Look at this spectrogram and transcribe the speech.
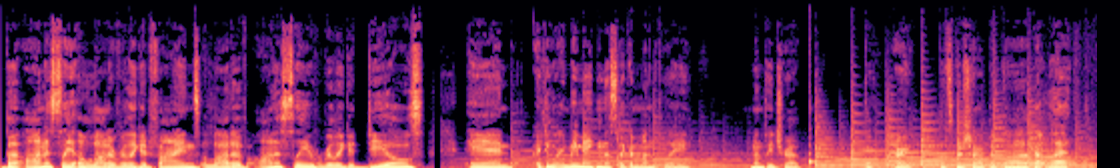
But honestly, a lot of really good finds, a lot of honestly really good deals. And I think we're gonna be making this like a monthly, monthly trip. Oh, all right, let's go shop at the outlet.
